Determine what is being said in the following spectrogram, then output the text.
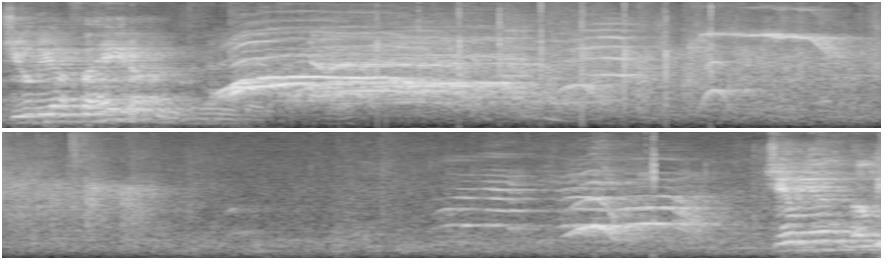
Julia Fajeda. Jillian Elise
